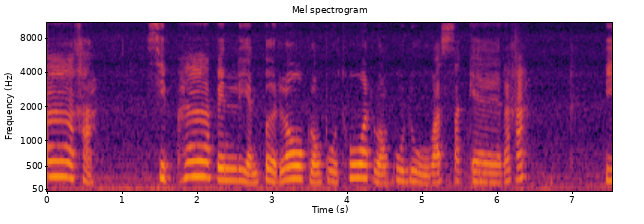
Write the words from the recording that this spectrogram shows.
15 ค่ะ 15 เป็นเหรียญเปิดโลกหลวงปู่ทวด หลวงปู่ดู่วัดสแกนะคะ ปี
